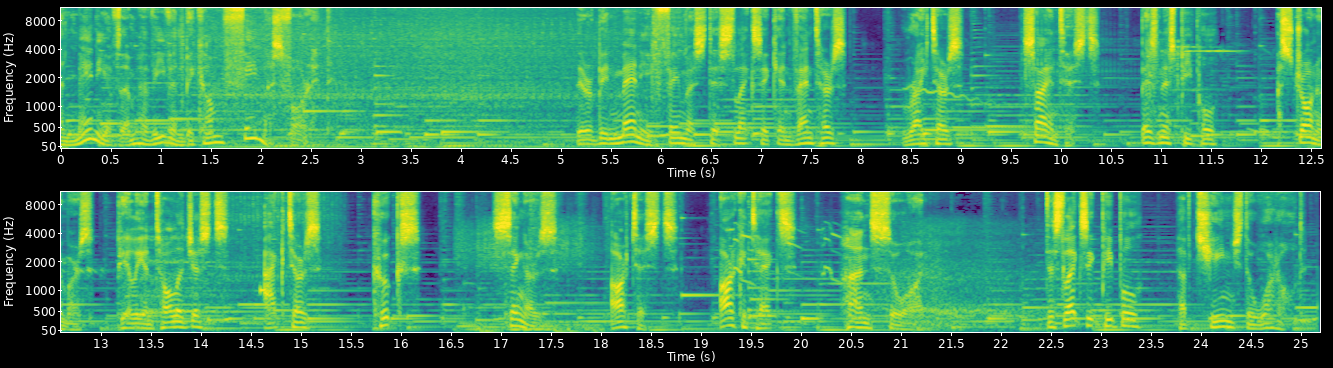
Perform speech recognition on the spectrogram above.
and many of them have even become famous for it. There have been many famous dyslexic inventors, writers, scientists, business people, astronomers, paleontologists, actors, cooks, singers, artists, architects, and so on. Dyslexic people have changed the world.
